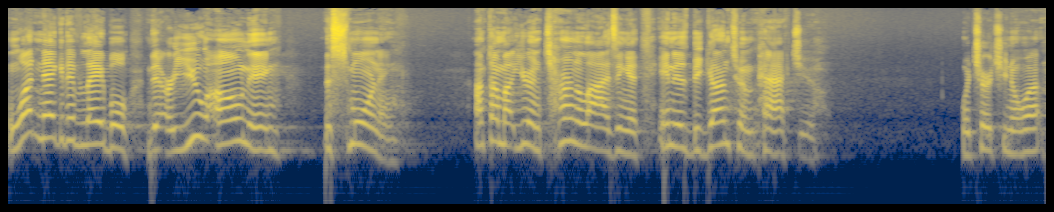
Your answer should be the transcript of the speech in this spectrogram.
What negative label that are you owning this morning? I'm talking about you're internalizing it and it has begun to impact you. Well, church, you know what?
